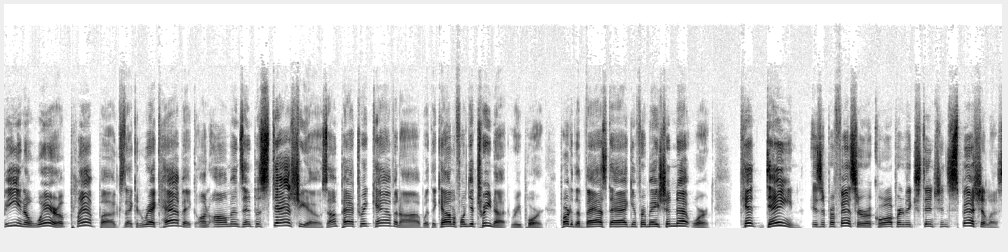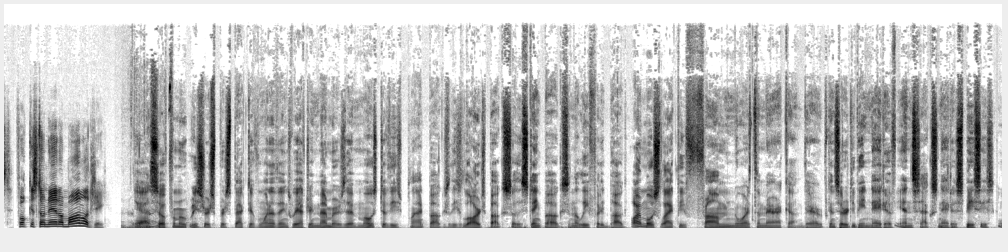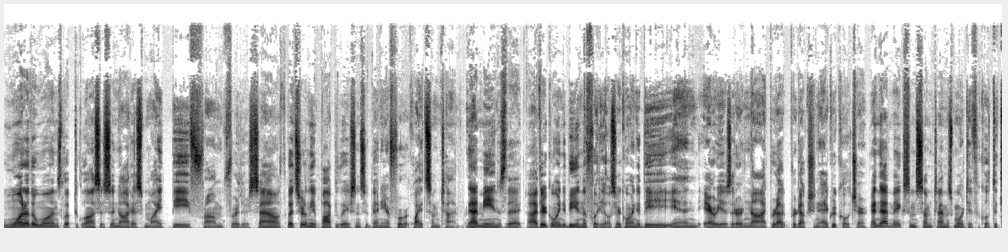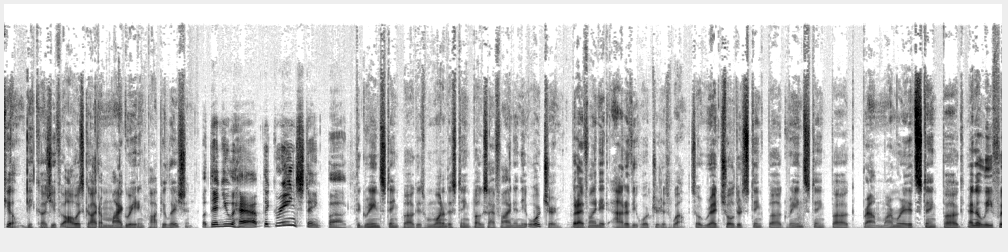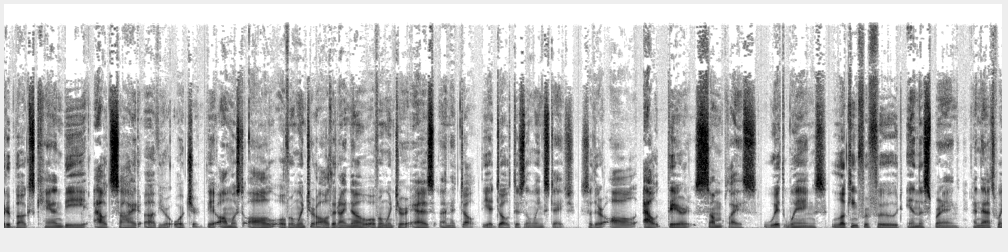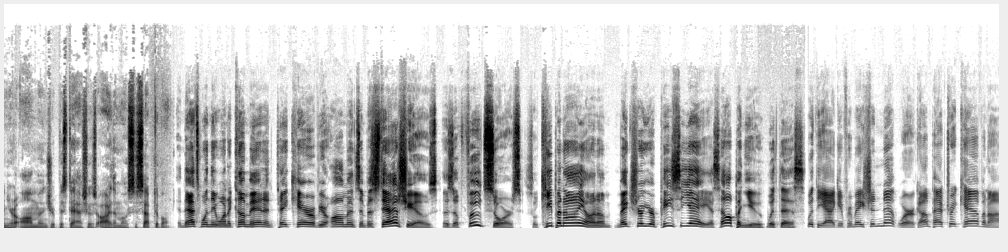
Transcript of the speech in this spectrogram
being aware of plant bugs that can wreak havoc on almonds and pistachios. I'm Patrick Cavanaugh with the California Tree Nut Report, part of the Vast Ag Information Network. Kent Daane is a professor or cooperative extension specialist focused on entomology. Yeah, so from a research perspective, one of the things we have to remember is that most of these plant bugs, these large bugs, so the stink bugs and the leaf footed bug, are most likely from North America. They're considered to be native insects, native species. One of the ones, Leptoglossus zonatus, might be from further south, but certainly populations have been here for quite some time. That means that uh, they're going to be in the foothills, they're going to be in areas that are not produ- production agriculture, and that makes them sometimes more difficult to kill because you've always got a migrating population. But then you have the green stink bug. The green stink bug is one of the stink bugs I find in the orchard, but I find it out of the orchard as well. So red shouldered stink bug, green stink bug, brown marmorated stink bug, and the leaf footed bugs can be outside of your orchard. They almost all overwinter, all that I know, overwinter as an adult. The adult is the wing stage. So they're all out there someplace with wings, looking for food in the spring, and that's when your almonds, your pistachios are the most susceptible. And that's when they want to come in and take care of your almonds and pistachios as a food source. So keep an eye on them. Make sure your PCA is helping you with this. With the Ag Information Network, I'm Patrick Cavanaugh.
